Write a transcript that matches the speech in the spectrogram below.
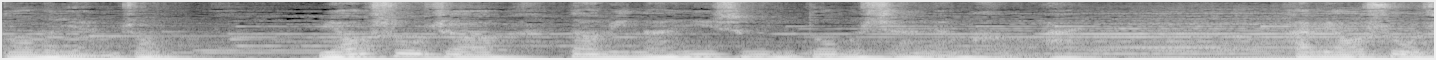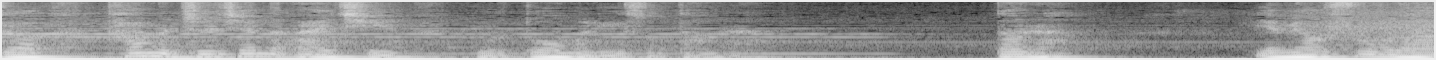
多么严重。描述着那名男医生有多么善良可爱，还描述着他们之间的爱情有多么理所当然。当然，也描述了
